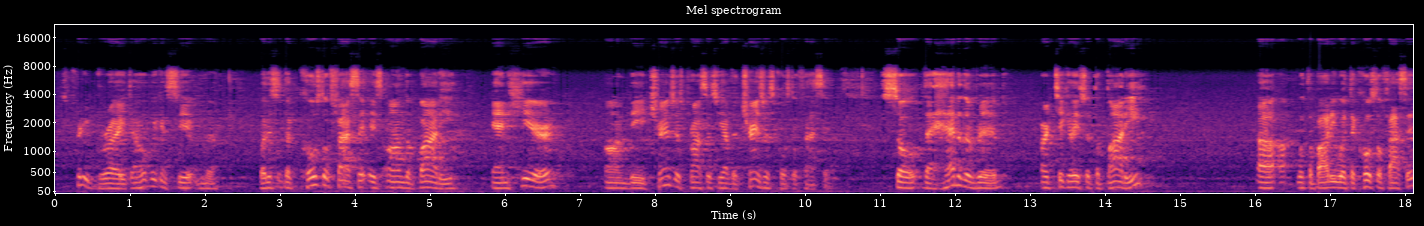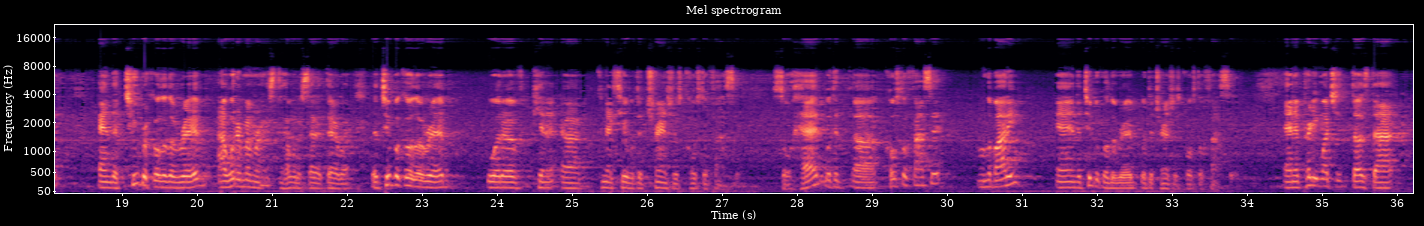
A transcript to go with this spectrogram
It's pretty bright. I hope we can see it in the, but this is the costal facet is on the body and here on the transverse process you have the transverse costal facet. So the head of the rib articulates with the body, uh, with the body with the costal facet, and the tubercle of the rib, I would have memorized, I would have said it there, but the tubercle of the rib would have uh, connect here with the transverse costal facet. So head with the uh, costal facet on the body and the tubercle of the rib with the transverse costal facet. And it pretty much does that.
